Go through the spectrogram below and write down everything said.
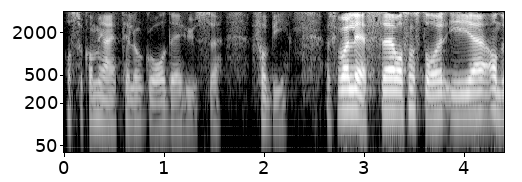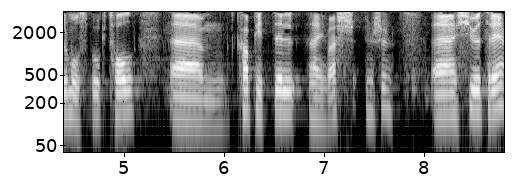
og så kommer jeg til å gå det huset forbi. Jeg skal bare lese hva som står i 2. Eh, Mosebok 12, eh, kapittel, nei, vers unnskyld, eh, 23.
